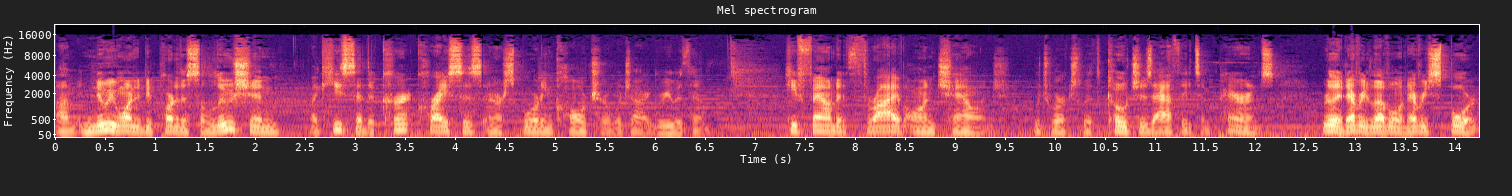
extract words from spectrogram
Um, knew he wanted to be part of the solution, like he said, the current crisis in our sporting culture, which I agree with him. He founded Thrive On Challenge, which works with coaches, athletes, and parents really at every level in every sport.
